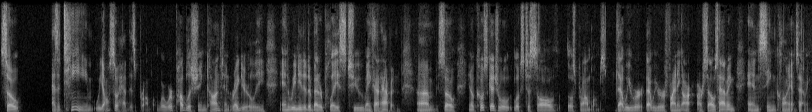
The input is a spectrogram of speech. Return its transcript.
So as a team, we also had this problem where we're publishing content regularly, and we needed a better place to make that happen. Um, so, you know, CoSchedule looks to solve those problems that we were that we were finding our, ourselves having and seeing clients having.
